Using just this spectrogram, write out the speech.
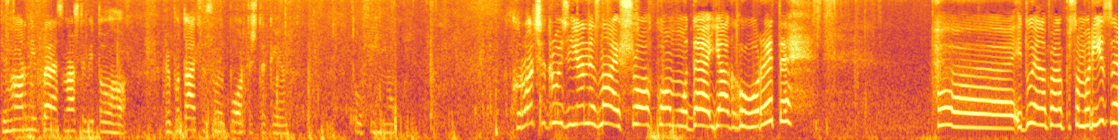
Ти гарний пес, наш тобі того. Репутацію свою портиш таким. Ту фігню. Коротше, друзі, я не знаю, що кому, де, як говорити. Е, іду я, напевно, по саморізи.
